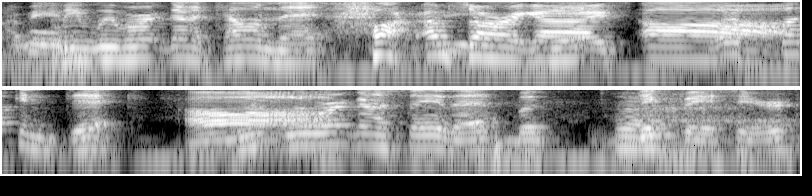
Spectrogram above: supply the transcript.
I mean, I mean, we weren't going to tell him that. Fuck, I'm sorry, guys. What Ah, a fucking dick. Ah. We, we weren't gonna say that, but dick face here.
